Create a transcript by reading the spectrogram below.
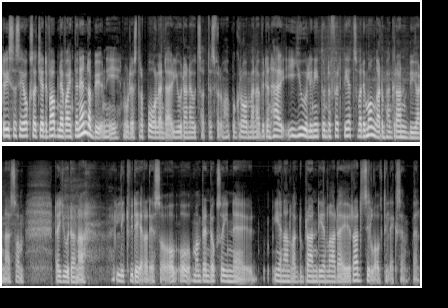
Det visar sig också att Jedwabne var inte den enda byn i nordöstra Polen där judarna utsattes för de här pogromerna. Vid den här, I juli 1941 så var det många av de här grannbyarna som, där judarna likviderades och, och man brände också inne i en anlagd brand i en lada i Radzilov till exempel.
